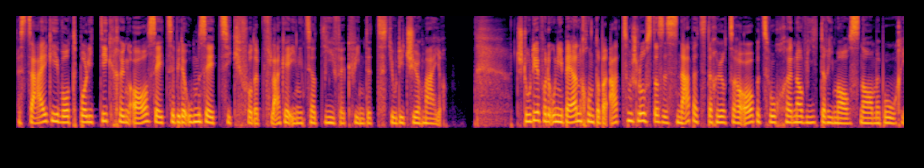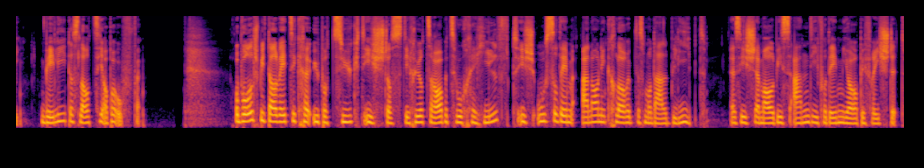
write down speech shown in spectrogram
Es zeige, wo die Politik ansetzen bei der Umsetzung der Pflegeinitiative, findet Judith Schürmeier. Die Studie von der Uni Bern kommt aber auch zum Schluss, dass es neben der kürzeren Arbeitswoche noch weitere Massnahmen brauche. Welche, das lässt sie aber offen. Obwohl Spital Wetzikon überzeugt ist, dass die kürzere Arbeitswoche hilft, ist außerdem auch noch nicht klar, ob das Modell bleibt. Es ist einmal bis Ende dieses Jahr befristet.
